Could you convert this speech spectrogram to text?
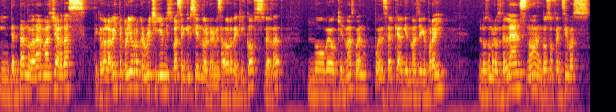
intentando ganar más yardas. Te quedó la 20, pero yo creo que Richie James va a seguir siendo el regresador de kickoffs, ¿verdad? No veo quién más. Bueno, puede ser que alguien más llegue por ahí los números de Lance, ¿no? En dos ofensivas.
